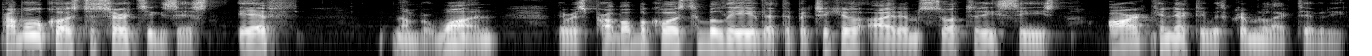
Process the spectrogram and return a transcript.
Probable cause to search exists if, number one, there is probable cause to believe that the particular items sought to be seized are connected with criminal activity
